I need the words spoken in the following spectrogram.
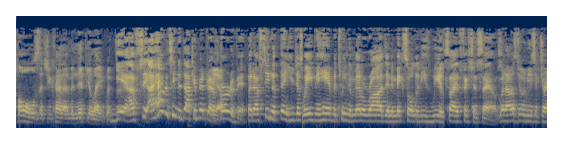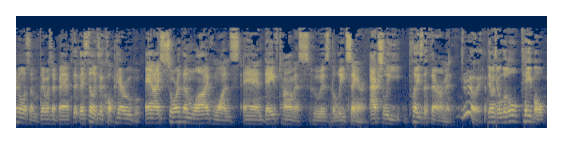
poles that you kind of manipulate with. Yeah, I've seen. I haven't seen the documentary. I've Yeah. heard of it, but I've seen the thing. You just wave your hand between the metal rods, and it makes all of these weird science fiction sounds. When I was doing music journalism, there was a band that they still exist called Pere Ubu, and I saw them live once. And Dave Thomas, who is the lead singer, actually plays the theremin. Really? There was a little table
